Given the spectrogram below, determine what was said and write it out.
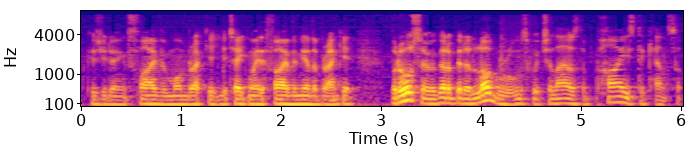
because you're doing 5 in one bracket, you're taking away the 5 in the other bracket. But also we've got a bit of log rules which allows the pi's to cancel.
